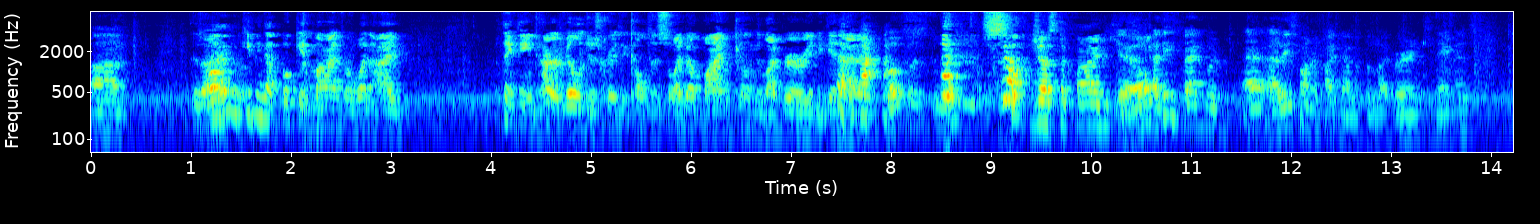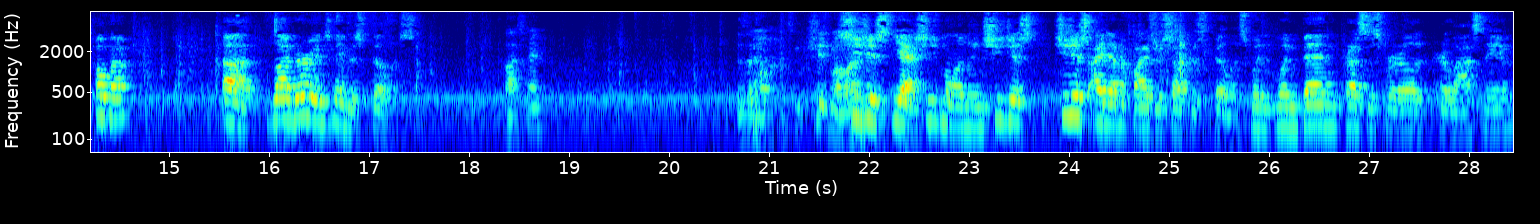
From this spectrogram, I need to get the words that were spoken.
Um, Because I'm keeping that book in mind for when I think the entire village is crazy cultists, so I don't mind killing the librarian to get at it. what was what, Self-justified kill. yeah, I think Ben would uh, at least want to find out what the librarian's name is. Okay. Uh, librarian's name is Phyllis. Last name? Is it? She's. She just, yeah, she's Melungeon. She just, she just identifies herself as Phyllis. When when Ben presses for her, her last name,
